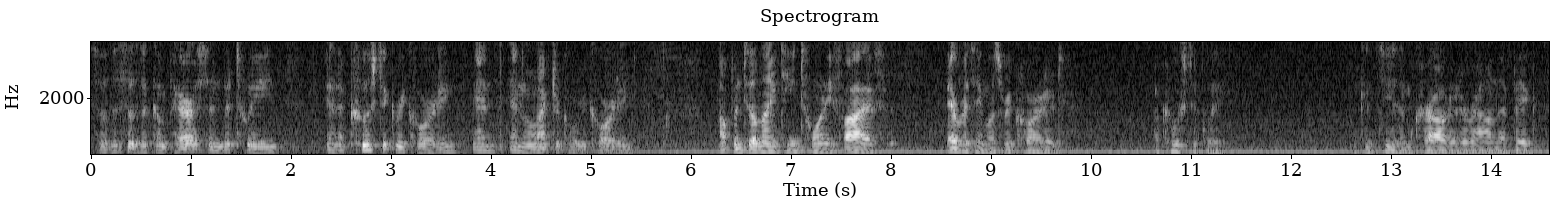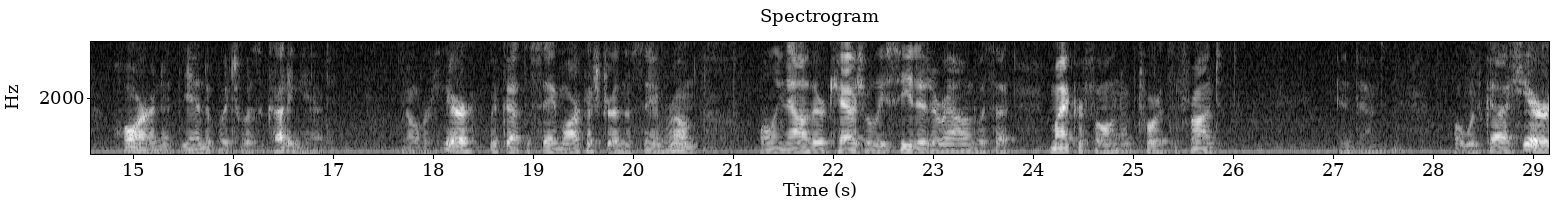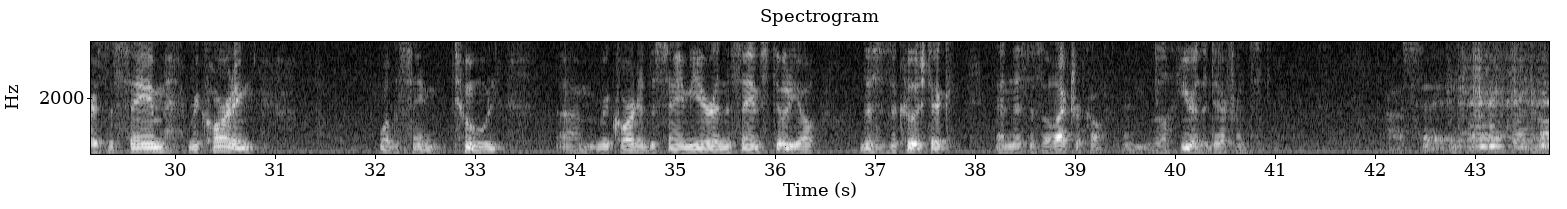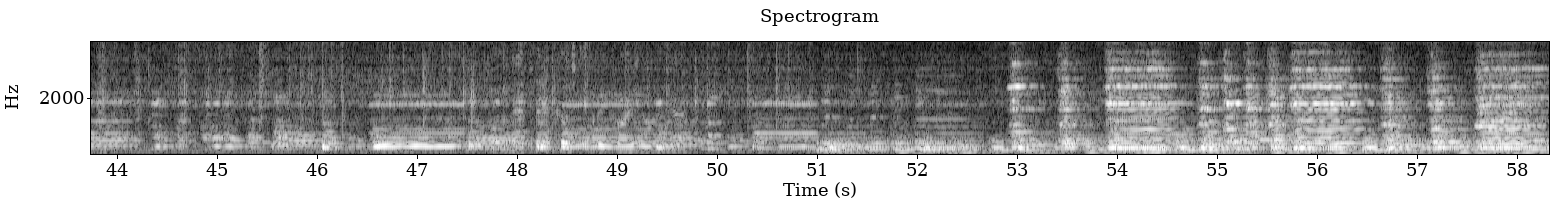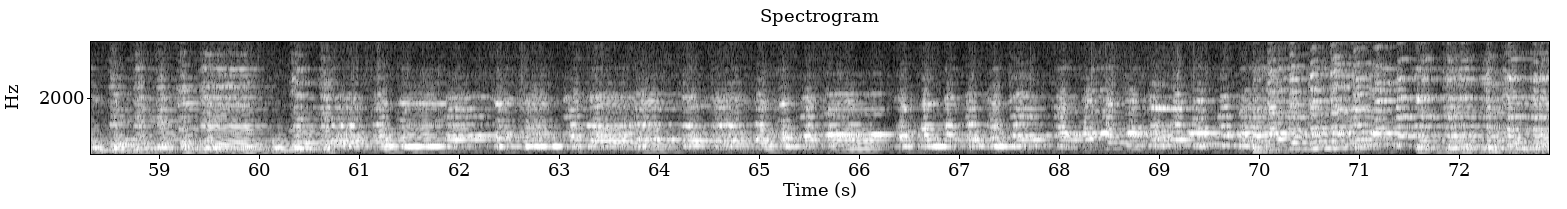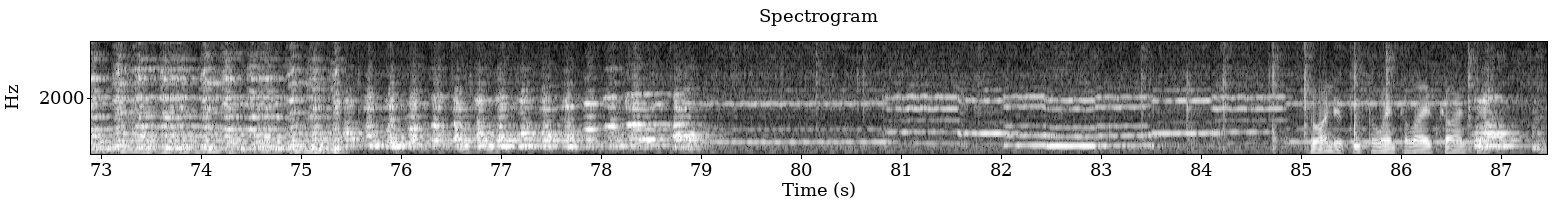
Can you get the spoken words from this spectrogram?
So this is a comparison between an acoustic recording and an electrical recording. Up until 1925, everything was recorded acoustically. You can see them crowded around that big horn at the end of which was a cutting head. And over here, we've got the same orchestra in the same room, only now they're casually seated around with a microphone up towards the front. And uh, what we've got here is the same recording, well, the same tune, um, recorded the same year in the same studio. This is acoustic and this is electrical, and we'll hear the difference. I say. No wonder people went to live concerts.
